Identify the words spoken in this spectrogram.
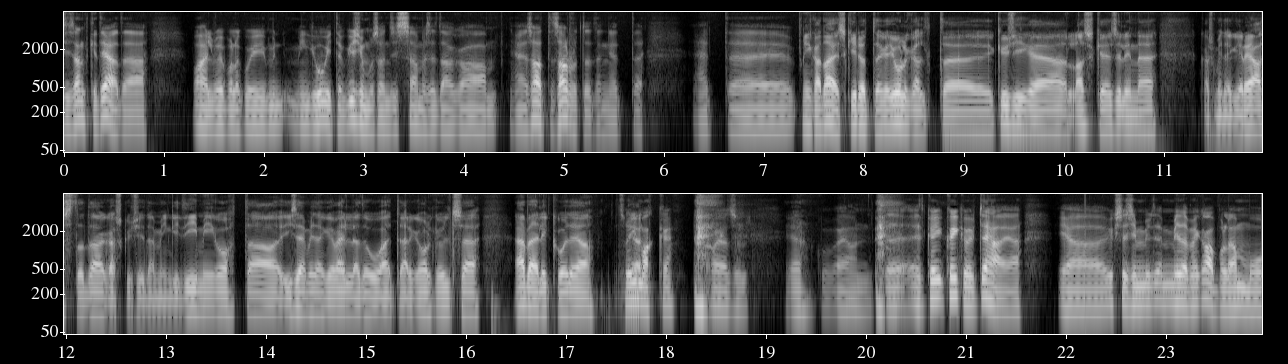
siis andke teada, vahel võib-olla, kui mingi huvitav küsimus on, siis saame seda ka äh, saates arutada, nii et et äh, igatahes kirjutage julgelt, küsige ja laske selline äh, kas midagi reastada, kas küsida mingi tiimi kohta, ise midagi välja tuua, et ärge olge üldse häbelikud ja sõimake vajadusel kui vaja on, et, et kõik, kõike võib teha ja ja üks asi, mida, mida me ka pole ammu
